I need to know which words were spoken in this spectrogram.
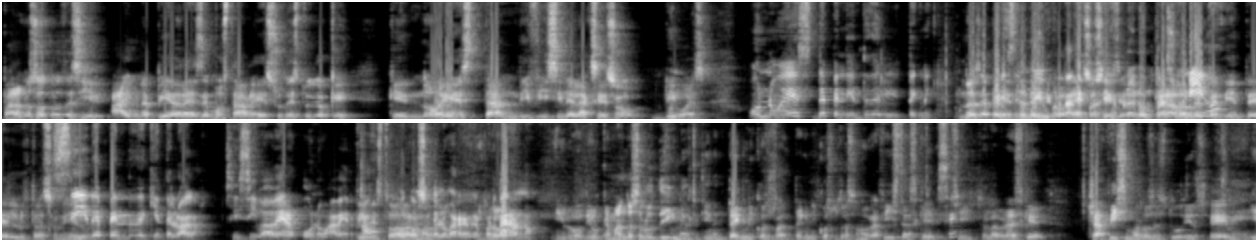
para nosotros decir hay una piedra, es demostrable, es un estudio que, que no es tan difícil el acceso, digo, es. O no es dependiente del técnico. No es dependiente Es muy técnico, eso sí, ejemplo, es el operador dependiente el ultrasonido. Sí, depende de quién te lo haga. Si sí va a ver o no va a ver, ¿no? Tienes toda o la cómo razón. te lo va a reportar luego- o no. Y luego digo, quemando salud digna, que tienen técnicos, técnicos ultrasonografistas, que Sí. sí, o sea, la verdad es que chafísimos los estudios. Sí. Y,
